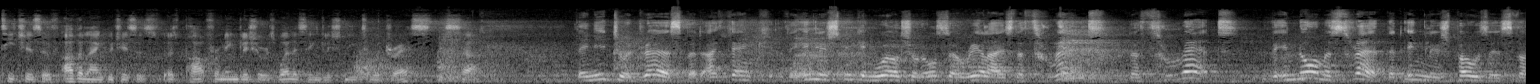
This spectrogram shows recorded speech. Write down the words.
teachers of other languages, as, as, apart from English or as well as English, need to address? This, uh... They need to address, but I think the English speaking world should also realize the threat, the threat the enormous threat that English poses for,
